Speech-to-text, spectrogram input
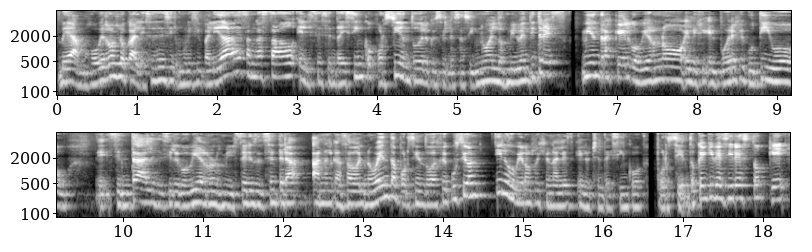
Veamos, gobiernos locales, es decir, municipalidades han gastado el 65% de lo que se les asignó en 2023, mientras que el gobierno, el, Poder Ejecutivo central, es decir, el gobierno, los ministerios, etcétera, han alcanzado el 90% de ejecución y los gobiernos regionales el 85%. ¿Qué quiere decir esto? Que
